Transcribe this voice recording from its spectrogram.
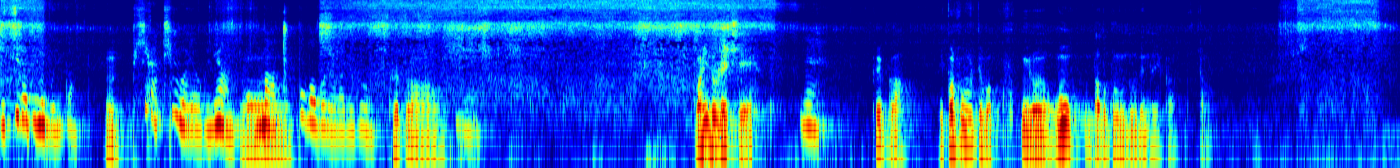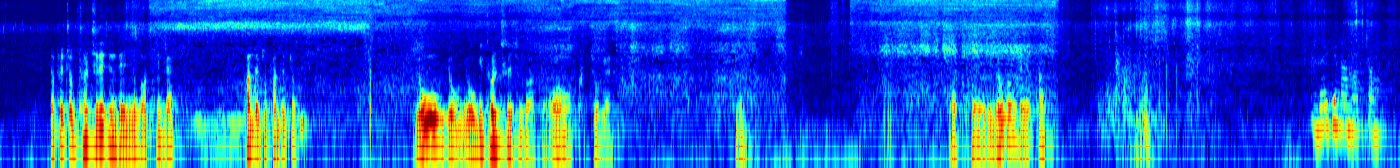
액체 같은 거 보니까 응, 피가 튄 거예요. 그냥 오. 엄마가 툭 뽑아버려가지고 그랬구나. 네. 많이 놀랬지? 네. 그러니까. 이빨 뽑을 때 막 훅 이러면, 오! 나도 그런 거 놀란다니까, 진짜. 옆에 좀 덜 칠해진 데 있는 것 같은데? 반대쪽, 반대쪽. 요, 요, 여기 덜 칠해진 것 같아. 어, 그쪽에. 응. 오케이. 이 정도면 되겠다. 네개 남았다.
